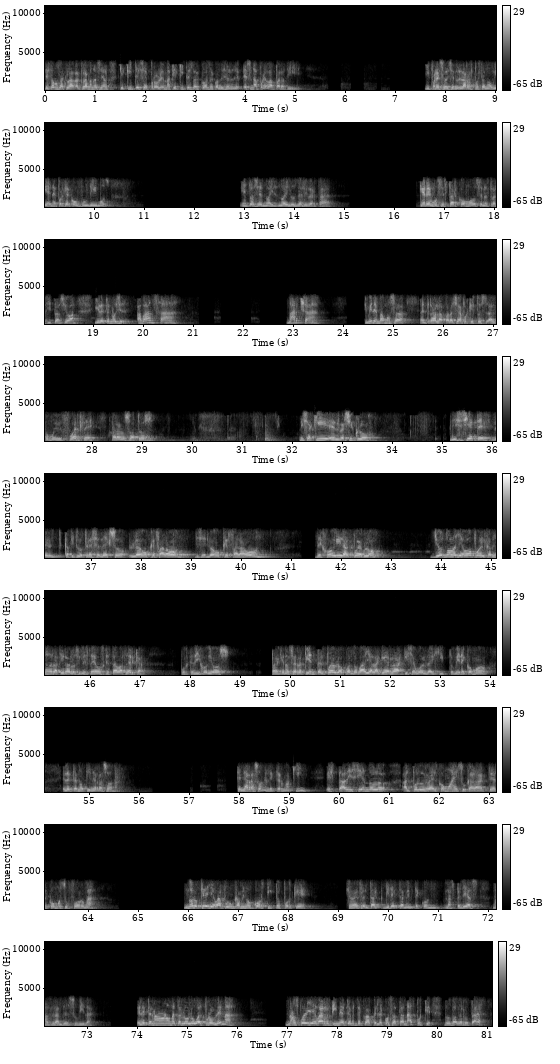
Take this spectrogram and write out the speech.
Estamos aclamando al Señor que quite ese problema, que quite esas cosas cuando dice, es una prueba para ti. Y por eso la respuesta no viene, porque confundimos. Y entonces no hay, no hay luz de libertad. Queremos estar cómodos en nuestra situación y el Eterno dice, avanza, marcha. Y miren, vamos a, entrar a la para allá porque esto es algo muy fuerte para nosotros. Dice aquí el versículo 17 del capítulo 13 de Éxodo, luego que Faraón, dice, luego que Faraón dejó ir al pueblo, Dios no lo llevó por el camino de la tierra de los filisteos que estaba cerca, porque dijo Dios, para que no se arrepienta el pueblo cuando vaya a la guerra y se vuelva a Egipto. Miren cómo el Eterno tiene razón. Tenía razón el Eterno aquí. Está diciéndolo al pueblo de Israel cómo es su carácter, cómo es su forma. No lo quiere llevar por un camino cortito porque se va a enfrentar directamente con las peleas más grandes de su vida. El Eterno no nos mete luego al problema. No nos puede llevar inmediatamente a pelear con Satanás porque nos va a derrotar.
